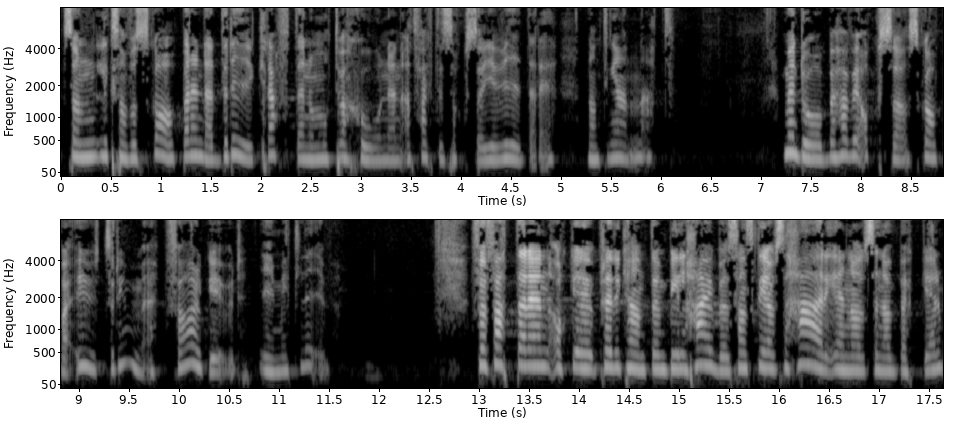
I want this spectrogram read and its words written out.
som liksom får skapa den där drivkraften och motivationen att faktiskt också ge vidare någonting annat. Men då behöver jag också skapa utrymme för Gud i mitt liv. Författaren och eh, predikanten Bill Hybels, han skrev så här i en av sina böcker.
